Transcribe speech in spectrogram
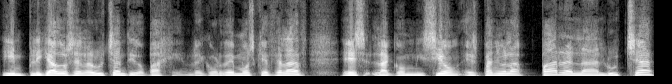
implicados en la lucha antidopaje. Recordemos que CELAD es la Comisión Española para la lucha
